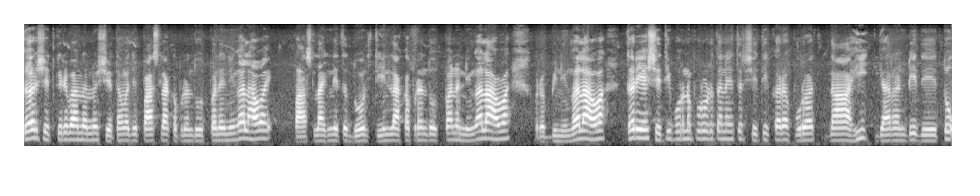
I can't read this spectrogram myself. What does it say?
तर शेतकरी बांधवांनो शेतामध्ये पाच लाखापर्यंत उत्पन्न निघायला हवं आहे पाच लाख नाही तर दोन तीन लाखापर्यंत उत्पन्न निघायला हवा रब्बी निघाला हवा. तर हे शेती पूर्ण पुरवठं नाही तर शेती करा पुरत नाही. गॅरंटी देतो.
